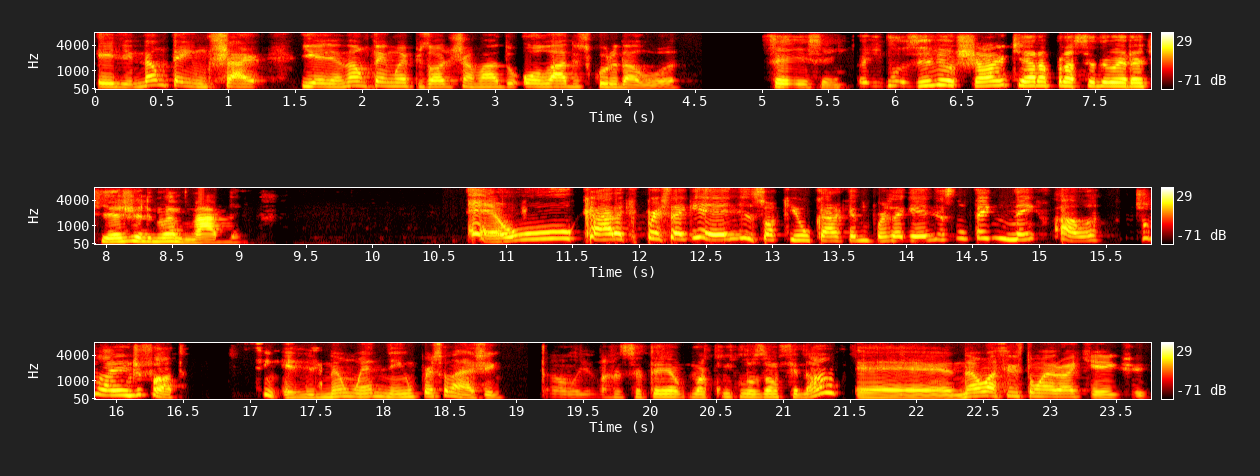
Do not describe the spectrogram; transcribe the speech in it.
ele não tem um char e ele não tem um episódio chamado O Lado Escuro da Lua. Sim, sim. Inclusive o Shark era pra ser do Herói Cage, ele não é nada. É o cara que persegue ele, só que o cara que não persegue eles não tem nem fala. Personagem de fato. Sim, ele não é nenhum personagem. Então, você tem alguma conclusão final? É, não assistam um Herói Cage.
